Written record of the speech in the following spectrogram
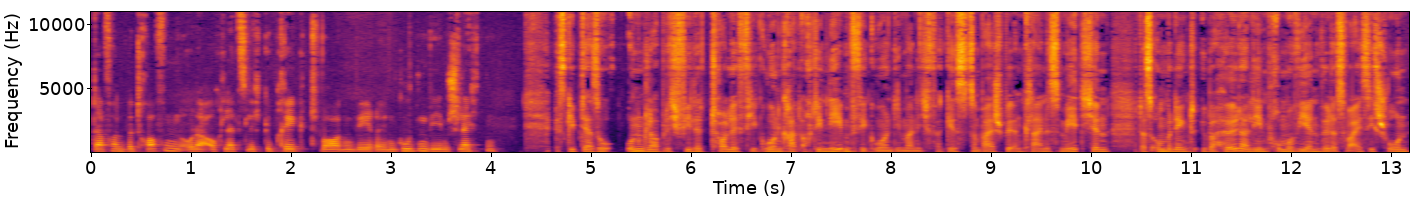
davon betroffen oder auch letztlich geprägt worden wäre, im Guten wie im Schlechten. Es gibt ja so unglaublich viele tolle Figuren, gerade auch die Nebenfiguren, die man nicht vergisst. Zum Beispiel ein kleines Mädchen, das unbedingt über Hölderlin promovieren will, das weiß ich schon.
